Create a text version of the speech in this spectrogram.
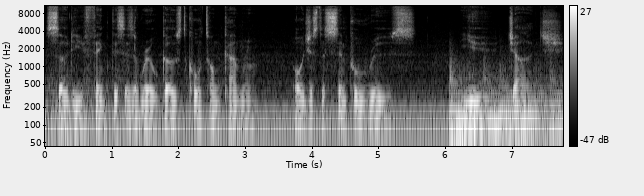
So, do you think this is a real ghost caught on camera? Or just a simple ruse? You judge.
